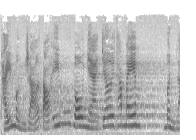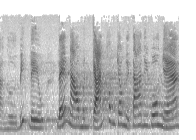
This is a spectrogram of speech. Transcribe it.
Thầy mừng rỡ tỏ ý muốn vô nhà chơi thăm em. Mình là người biết điều, Lẽ nào mình cản không cho người ta đi vô nhà?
